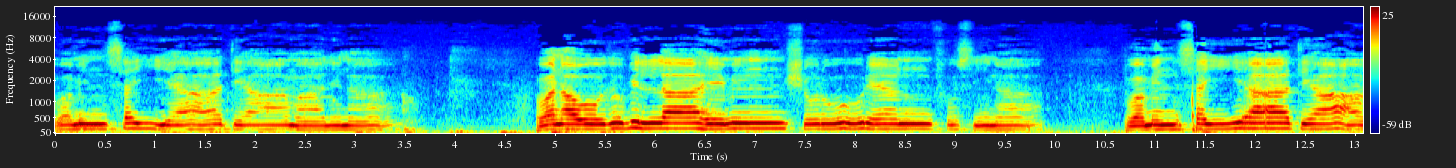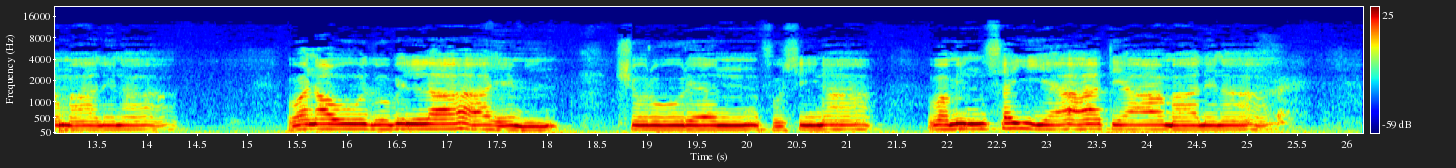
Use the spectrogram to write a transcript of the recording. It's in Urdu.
ومن سيئات أعمالنا ونعوذ بالله من شرور أنفسنا ومن سيئات أعمالنا ونعوذ بالله من شرور أنفسنا ومن سيئات أعمالنا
